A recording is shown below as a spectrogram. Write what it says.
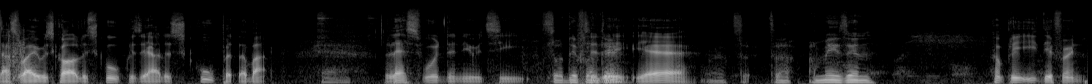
that's why it was called a scoop because they had a scoop at the back. less wood than you would see. So different. Today. Eh? Yeah. It's, it's amazing. Completely different,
